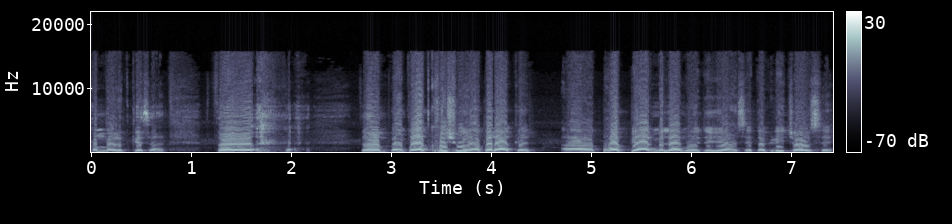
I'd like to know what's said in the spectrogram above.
हम मर्द के साथ। तो तो मैं बहुत खुश हूँ यहाँ पर आकर। आ, बहुत प्यार मिला है मुझे यहाँ से दगड़ी चौड़ से।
